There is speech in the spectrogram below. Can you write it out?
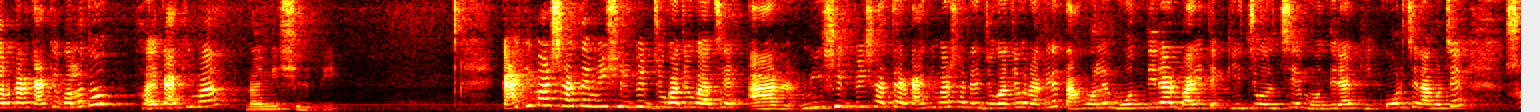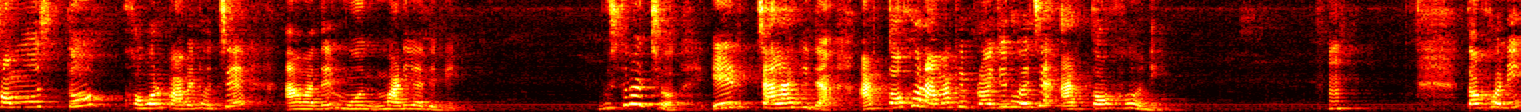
দরকার কাকে বলো তো? হয় কাকিমা? নয় মিশিল্পী কাকিমার সাথে মিশিল্পীর যোগাযোগ আছে। আর মিশিল্পীর সাথে আর কাকিমার সাথে যোগাযোগ রাখলে তাহলে মন্দিরার বাড়িতে কি চলছে, মন্দিরা কি করছে, না করছে, সমস্ত খবর পাবেন হচ্ছে আমাদের মারিয়া দেবী। বুঝতে পারছ? এর চালাকিটা। আর তখন আমাকে প্রয়োজন হয়েছে, আর তখনই। তখনই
